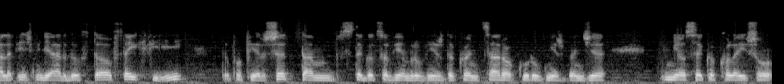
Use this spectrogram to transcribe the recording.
Ale 5 miliardów to w tej chwili, to po pierwsze, tam z tego co wiem, również do końca roku również będzie wniosek o kolejszą,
